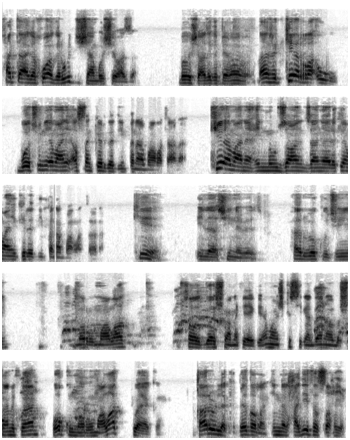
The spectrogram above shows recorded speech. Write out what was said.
حتى أقل خو أقل ودي شان بوشي وازا بوشي هذا بيغمبر باش كي الرأو بوتوني أماني أصلا كرد دين فنا الله تعالى. كي أمانة علم وزان زاني كي أماني كرد دين فنا الله تعالى. كي؟ إلى شي نبيت. هر وكو شي مروا مالات خلط دوای شوانەکەیەکی ئەمانش کەسێکیان دانەوە بە شوانی خۆیان وەکو مەڕووماڵات توایەکەم قالوا لك بيضلا إن الحديث صحيح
